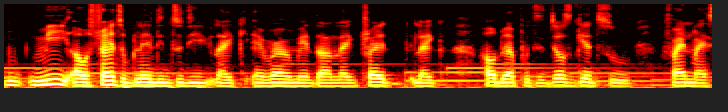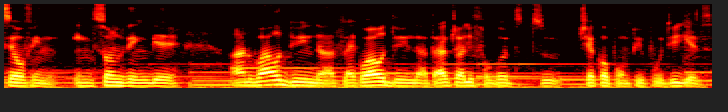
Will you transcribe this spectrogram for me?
me. I was trying to blend into the like environment and like try like how do I put it? Just get to find myself in in something there. And while doing that, like while doing that, I actually forgot to check up on people. Do you get?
